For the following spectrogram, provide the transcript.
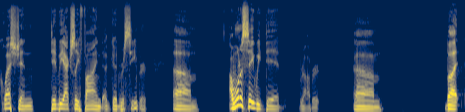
question: Did we actually find a good receiver? Um, I want to say we did, Robert. Um, but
